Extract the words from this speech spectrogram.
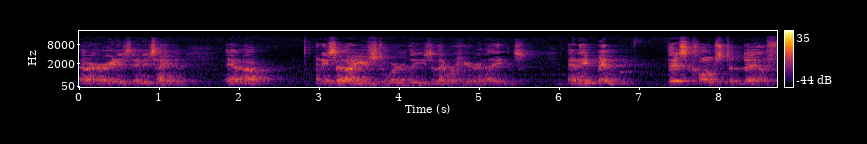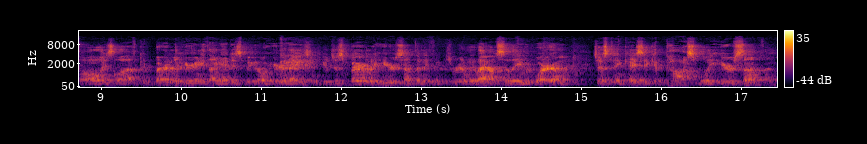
uh, or in his in his hand. And uh, and he said, I used to wear these, and they were hearing aids. And he'd been this close to deaf all his life, could barely hear anything. Had his big old hearing aids, and could just barely hear something if it was really loud. So they would wear them just in case he could possibly hear something.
